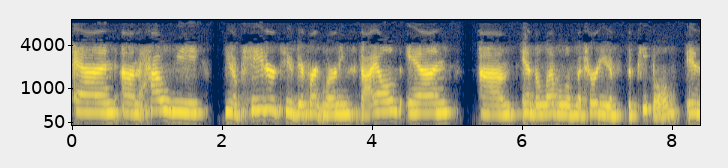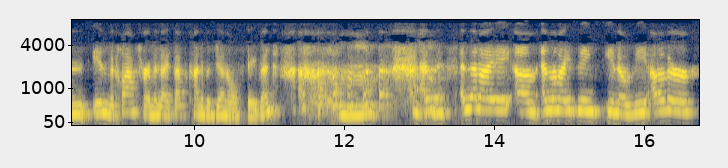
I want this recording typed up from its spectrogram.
and um, how we you know cater to different learning styles and um, and the level of maturity of the people in in the classroom, and I, that's kind of a general statement. Mm-hmm. and, and then I um, and then I think you know the other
